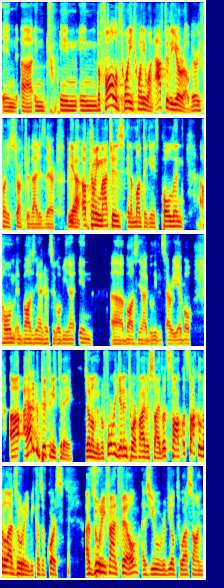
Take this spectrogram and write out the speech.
in uh in in in the fall of 2021 after the euro very funny structure that is there but yeah, Yeah. upcoming matches in a month against poland at home and bosnia and herzegovina in uh bosnia i believe in sarajevo. Uh i had an epiphany today gentlemen. Before we get into our five aside let's talk let's talk a little azzurri because of course azzurri fan phil as you revealed to us on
